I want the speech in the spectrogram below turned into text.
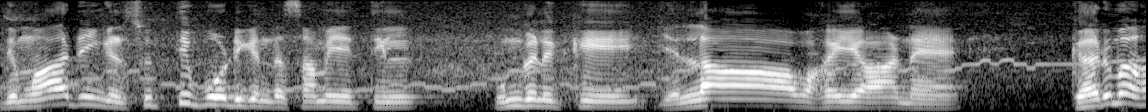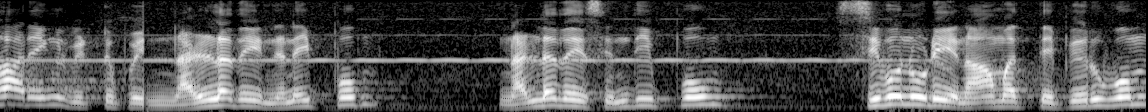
இது மாதிரி நீங்கள் சுத்தி போடுகின்ற சமயத்தில் உங்களுக்கு எல்லா வகையான கர்மகாரியங்கள் விட்டு போய் நல்லதை நினைப்போம் நல்லதை சிந்திப்போம் சிவனுடைய நாமத்தை பெறுவோம்.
